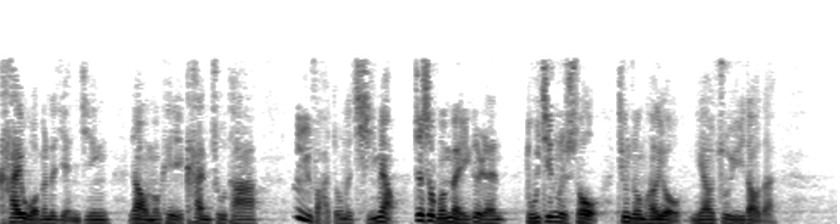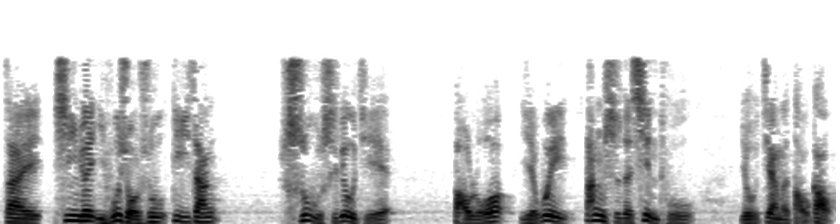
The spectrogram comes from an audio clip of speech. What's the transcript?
开我们的眼睛，让我们可以看出他律法中的奇妙。这是我们每一个人读经的时候，听众朋友你要注意到的。在新约以弗所书第一章十五十六节，保罗也为当时的信徒有这样的祷告。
